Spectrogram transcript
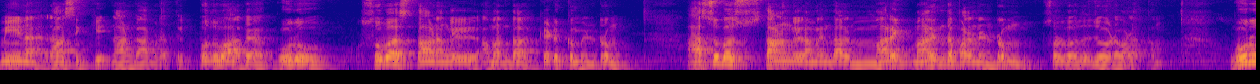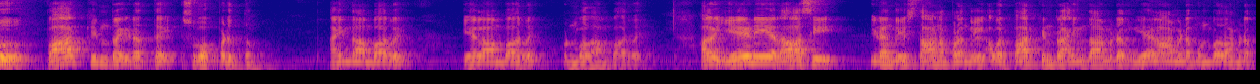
மீன ராசிக்கு நான்காம் இடத்தில். பொதுவாக குரு சுபஸ்தானங்களில் அமர்ந்தால் கெடுக்கும் என்றும் அசுப ஸ்தானங்களில் அமைந்தால் மறை மறைந்த பலன் என்றும் சொல்வது ஜோட வழக்கம். குரு பார்க்கின்ற இடத்தை சுபப்படுத்தும். ஐந்தாம் பார்வை ஏழாம் பார்வை ஒன்பதாம் பார்வை. ஆக ஏனைய ராசி இடங்களில் ஸ்தான பலங்களில் அவர் பார்க்கின்ற ஐந்தாம் இடம் ஏழாம் இடம் ஒன்பதாம் இடம்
